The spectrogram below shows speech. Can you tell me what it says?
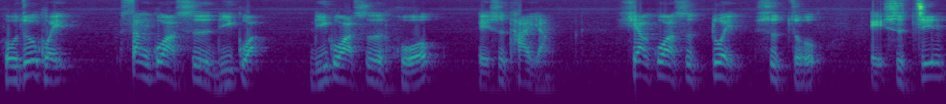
火灼葵上卦是离卦，离卦是火，也是太阳；下卦是兑，是泽，也是金。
